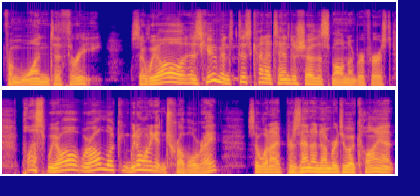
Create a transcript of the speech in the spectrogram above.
from one to three. So we all, as humans, just kind of tend to show the small number first. Plus, we all we're all looking. We don't want to get in trouble, right? So when I present a number to a client,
